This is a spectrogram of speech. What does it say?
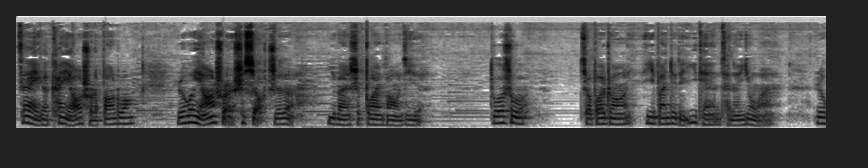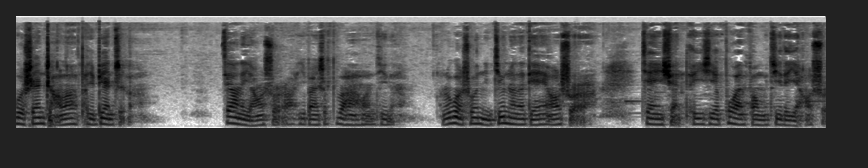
再一个，看眼药水的包装，如果眼药水是小支的，一般是不含防腐剂的。多数小包装一般就得一天才能用完，如果时间长了，它就变质了。这样的眼药水啊，一般是不含防腐剂的。如果说你经常的点眼药水，建议选择一些不含防腐剂的眼药水，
